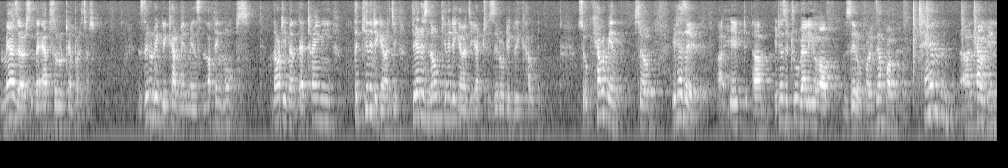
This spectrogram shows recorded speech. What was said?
measures the absolute temperature. 0 degree Kelvin means nothing moves not even a tiny the kinetic energy. There is no kinetic energy at 0 degree Kelvin so Kelvin so it has a uh, it um, it has a true value of zero. For example, 10 uh, Kelvin.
